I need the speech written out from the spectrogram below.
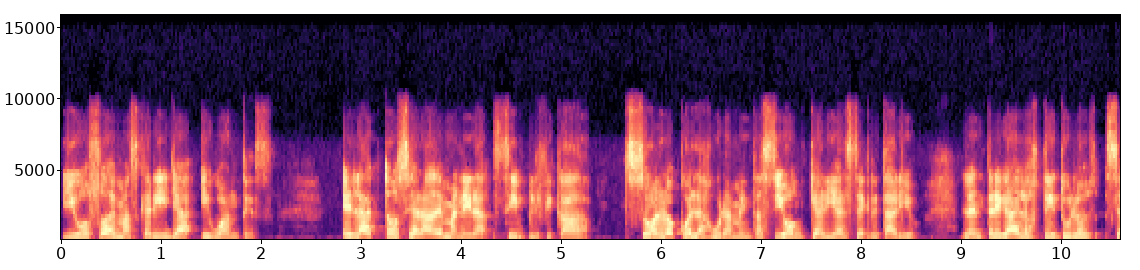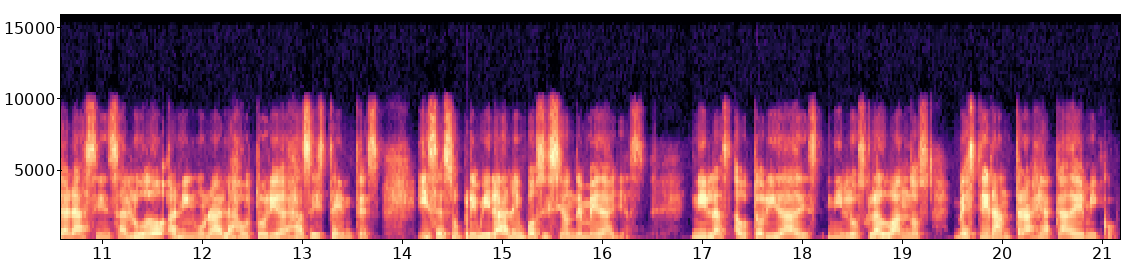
y uso de mascarilla y guantes. El acto se hará de manera simplificada, solo con la juramentación que haría el secretario. La entrega de los títulos se hará sin saludo a ninguna de las autoridades asistentes y se suprimirá la imposición de medallas. Ni las autoridades ni los graduandos vestirán traje académico.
